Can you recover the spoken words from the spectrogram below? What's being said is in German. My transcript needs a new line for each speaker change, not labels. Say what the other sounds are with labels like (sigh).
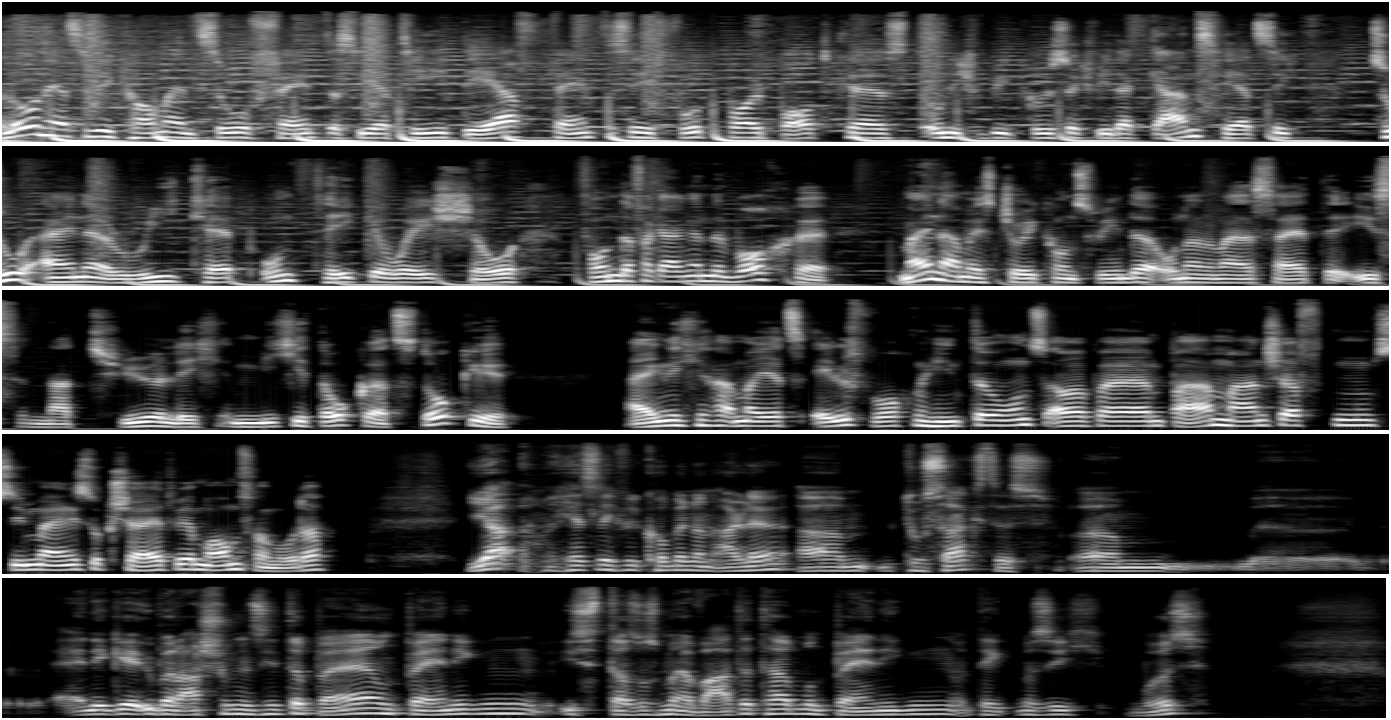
Hallo und herzlich willkommen zu Fantasy AT, der Fantasy Football Podcast und ich begrüße euch wieder ganz herzlich zu einer Recap und Takeaway Show von der vergangenen Woche. Mein Name ist Joey Konswinder und an meiner Seite ist natürlich Michi Dockertz. Doki, eigentlich haben wir jetzt elf Wochen hinter uns, aber bei ein paar Mannschaften sind wir eigentlich so gescheit wie am Anfang, oder?
Ja, herzlich willkommen an alle. Ähm, du sagst es. Ähm, äh, einige Überraschungen sind dabei und bei einigen ist das, was wir erwartet haben und bei einigen denkt man sich, was?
